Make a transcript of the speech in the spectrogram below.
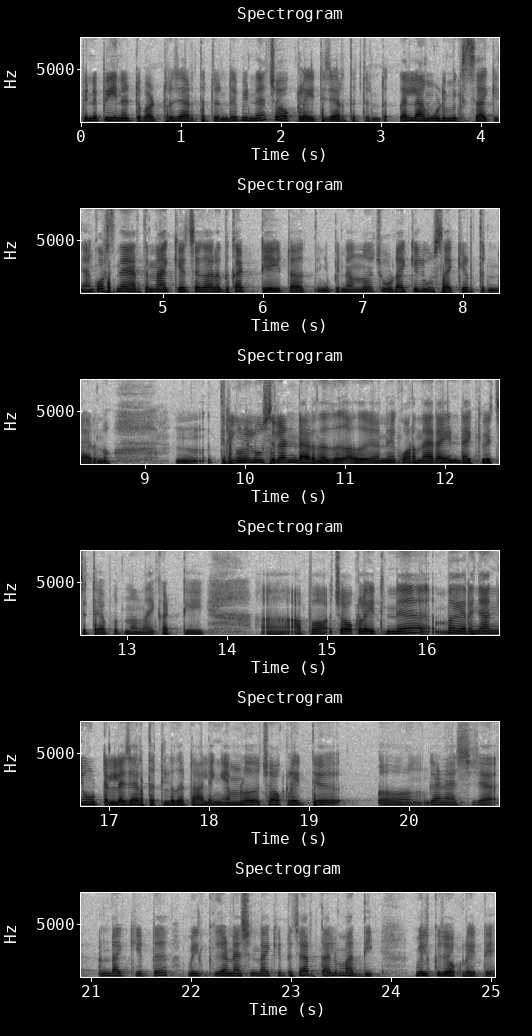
പിന്നെ പീനട്ട് ബട്ടർ ചേർത്തിട്ടുണ്ട് പിന്നെ ചോക്ലേറ്റ് ചേർത്തിട്ടുണ്ട്. ഇതെല്ലാം കൂടി മിക്സാക്കി ഞാൻ കുറച്ച് നേരത്തെ തന്നെ ആക്കി വെച്ച കാരണം അത് കട്ടിയായിട്ടാണ് പിന്നെ ഒന്ന് ചൂടാക്കി ലൂസാക്കി എടുത്തിട്ടുണ്ടായിരുന്നു. ഇത്തിരി കൂടി ലൂസിലുണ്ടായിരുന്നത് അത് ഞാൻ കുറേ നേരമായി ഉണ്ടാക്കി വെച്ചിട്ടേ അപ്പോൾ നന്നായി കട്ടിയായി. അപ്പോൾ ചോക്ലേറ്റിന് പകരം ഞാൻ ന്യൂട്ടല്ല ചേർത്തിട്ടുള്ളത് കേട്ടോ അല്ലെങ്കിൽ നമ്മൾ ചോക്ലേറ്റ് ഗണേശ് ഉണ്ടാക്കിയിട്ട് മിൽക്ക് ഗണേശ് ഉണ്ടാക്കിയിട്ട് ചേർത്താലും മതി. മിൽക്ക് ചോക്ലേറ്റേ.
